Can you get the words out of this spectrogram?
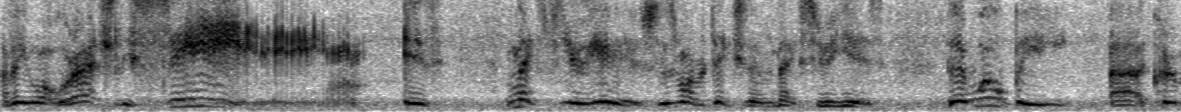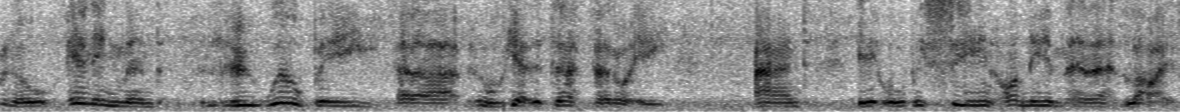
I think what we're actually seeing is next few years, this is my prediction over the next few years, there will be a criminal in England who will be, uh, who will get the death penalty, and it will be seen on the internet live.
